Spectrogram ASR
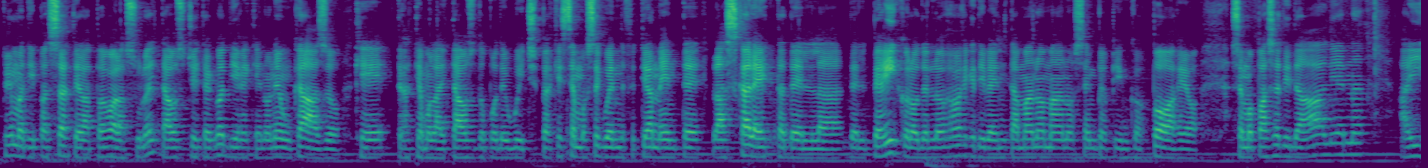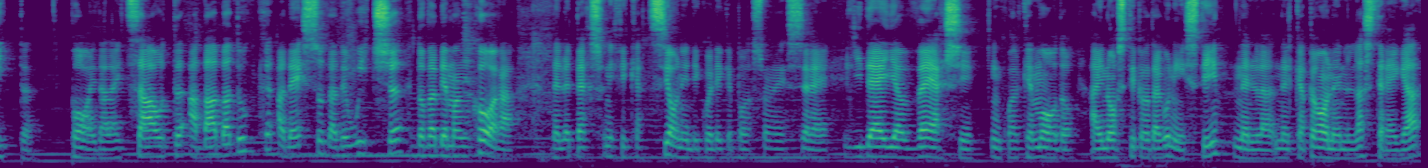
prima di passarti la parola su Lighthouse, ci tengo a dire che non è un caso che trattiamo Lighthouse dopo The Witch, perché stiamo seguendo effettivamente la scaletta del, del pericolo, dell'orrore che diventa mano a mano sempre più incorporeo. Siamo passati da Alien a It, poi da Lights Out a Babadook, adesso da The Witch, dove abbiamo ancora delle personificazioni di quelli che possono essere gli dei avversi in qualche modo ai nostri protagonisti, nel, nel caprone e nella strega,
